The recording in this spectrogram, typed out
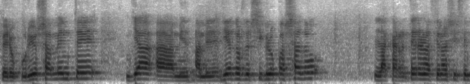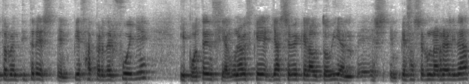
Pero curiosamente, ya a, a mediados del siglo pasado, la carretera nacional 623 empieza a perder fuelle y potencian, una vez que ya se ve que la autovía es, empieza a ser una realidad,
